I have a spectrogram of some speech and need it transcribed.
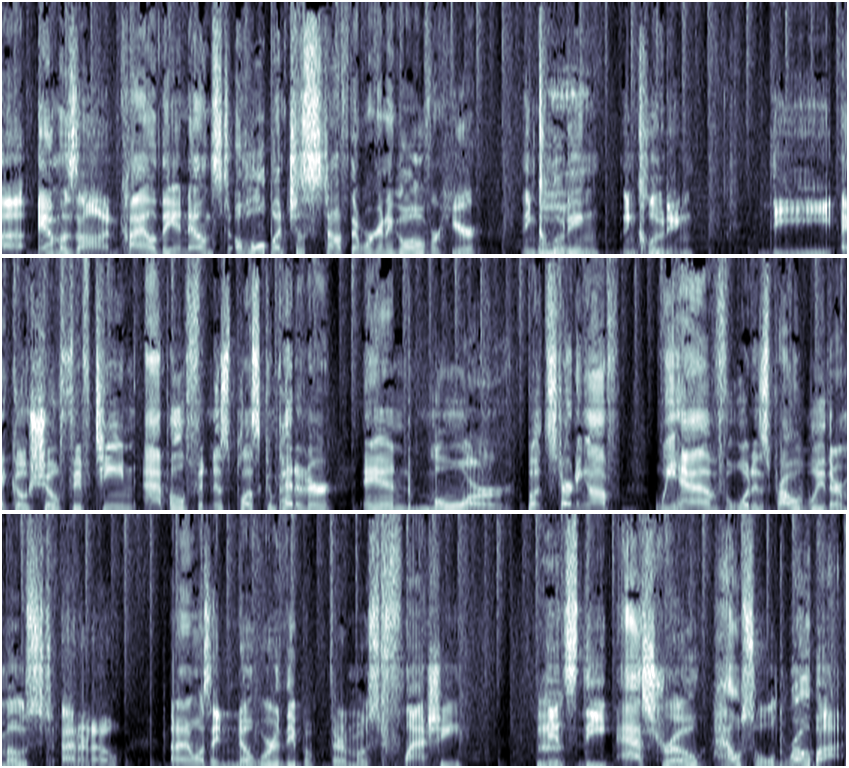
Uh, Amazon, Kyle. They announced a whole bunch of stuff that we're going to go over here, including including the Echo Show 15, Apple Fitness Plus competitor, and more. But starting off, we have what is probably their most I don't know. I don't want to say noteworthy, but their most flashy. It's the Astro household robot.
